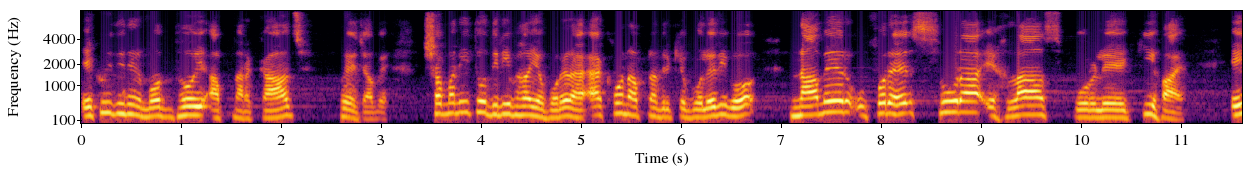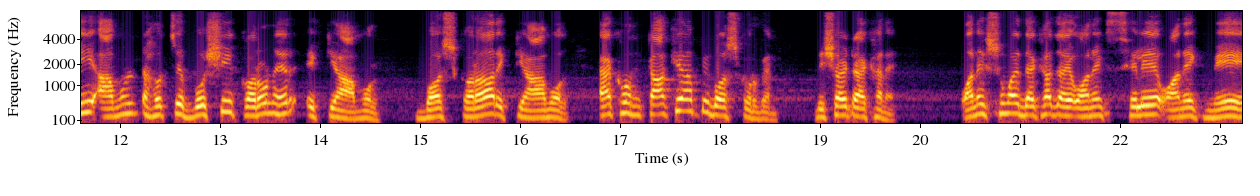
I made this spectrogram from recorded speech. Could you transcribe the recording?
একুশ দিনের মধ্যেই আপনার কাজ হয়ে যাবে। সম্মানিত দিনী ভাই ও বোনেরা, এখন আপনাদেরকে বলে দিব, নামের উপরে সুরা এখলাস পড়লে কি হয়? এই আমলটা হচ্ছে বশীকরণের একটি আমল, বশ করার একটি আমল। এখন কাকে আপনি বশ করবেন? বিষয়টা এখানে। অনেক সময় দেখা যায় অনেক ছেলে, অনেক মেয়ে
